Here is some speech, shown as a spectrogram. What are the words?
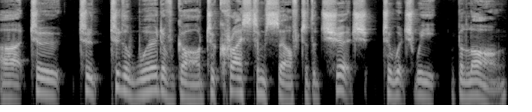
uh, to to to the Word of God, to Christ Himself, to the Church to which we belong,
